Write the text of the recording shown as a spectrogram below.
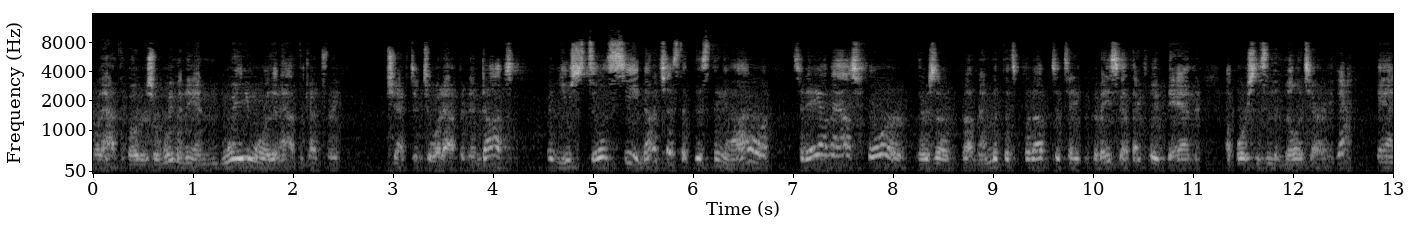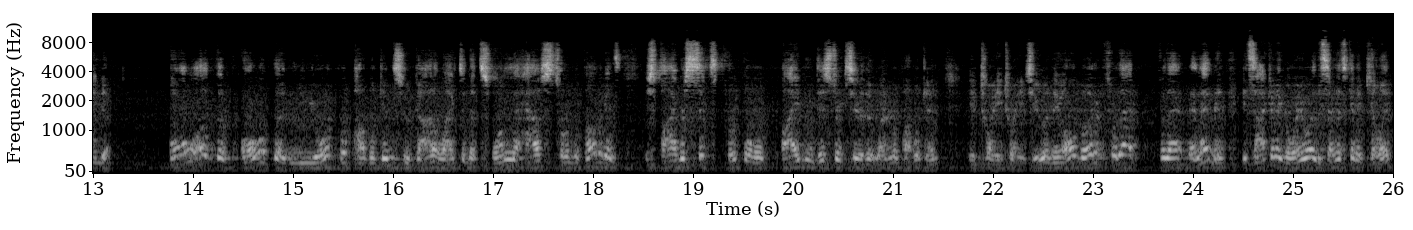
more than half the voters are women, and way more than half the country checked into what happened in Dobbs. But you still see, not just that this thing in Iowa, today on the House floor, there's a amendment that's put up to take, to basically, effectively ban abortions in the military. Yeah. And all of the all of the New York Republicans who got elected that swung the House toward Republicans, there's five or six purple Biden districts here that went Republican in 2022, and they all voted for that for that amendment. It's not going to go anywhere. The Senate's going to kill it.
